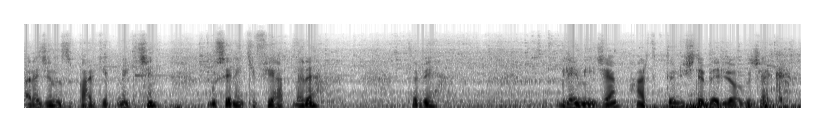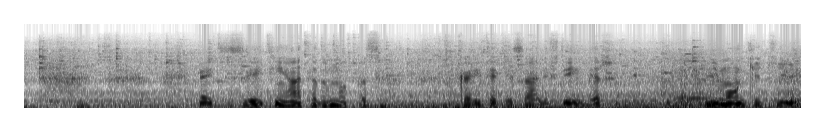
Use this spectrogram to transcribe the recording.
aracınızı park etmek için. Bu seneki fiyatları tabi bilemeyeceğim. Artık dönüşte belli olacak. Evet, zeytinyağı tadım noktası. Kalite tesadüf değildir. Limon kekiği,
